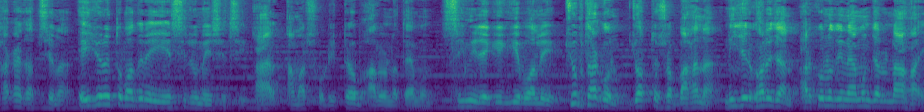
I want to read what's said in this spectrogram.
থাকা যাচ্ছে না। এই জন্য তোমাদের এই এসি রুমে এসেছি। আর আমার শরীরটাও ভালো না তেমন। সিমি রেগে গিয়ে বলে, চুপ থাকুন, যত সব বাহানা, নিজের ঘরে যান। আর কোনোদিন এমন যেন না হয়।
